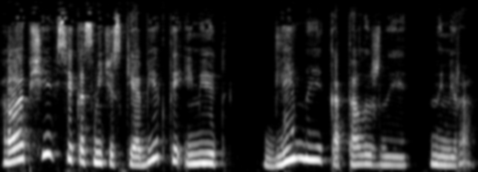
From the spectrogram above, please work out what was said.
а вообще все космические объекты имеют длинные каталожные номера.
